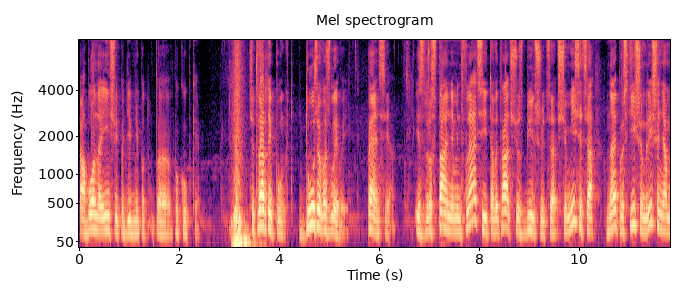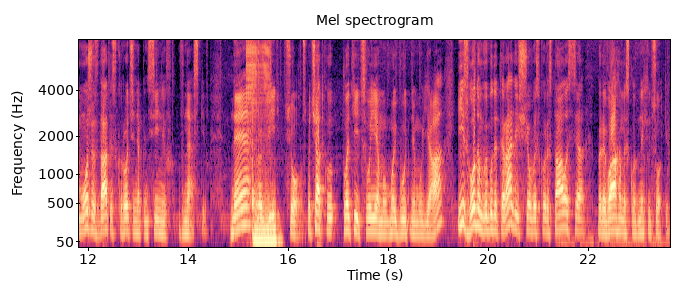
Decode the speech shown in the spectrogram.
або на інші подібні покупки. Четвертий пункт дуже важливий пенсія. Із зростанням інфляції та витрат, що збільшуються щомісяця, найпростішим рішенням може здати скорочення пенсійних внесків. Не робіть цього. Спочатку платіть своєму майбутньому я, і згодом ви будете раді, що ви скористалися перевагами складних відсотків.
